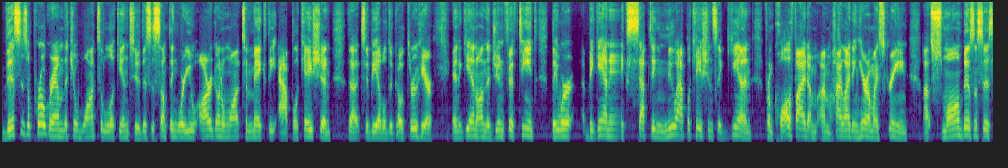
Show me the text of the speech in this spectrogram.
this is a program that you'll want to look into. This is something where you are going to want to make the application uh, to be able to go through here. And again, on the June 15th, they were began accepting new applications again from qualified i'm, I'm highlighting here on my screen uh, small businesses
